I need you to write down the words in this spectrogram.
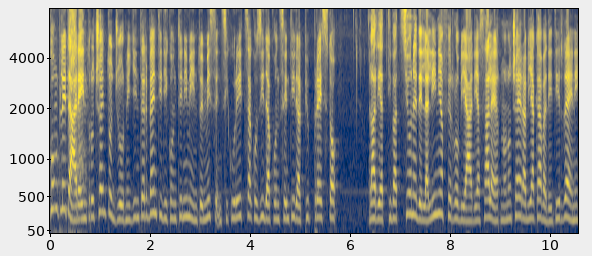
Completare entro 100 giorni gli interventi di contenimento e messa in sicurezza così da consentire al più presto la riattivazione della linea ferroviaria Salerno-Nocera via Cava dei Tirreni,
